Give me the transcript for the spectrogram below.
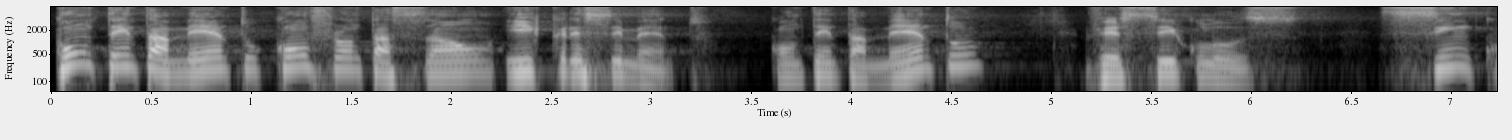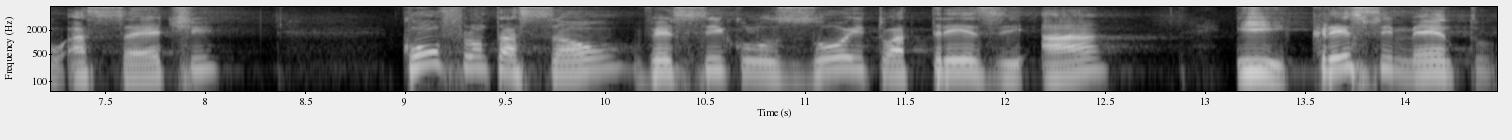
Contentamento, confrontação e crescimento. Contentamento, versículos 5 a 7. Confrontação, versículos 8 a 13a. E crescimento,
